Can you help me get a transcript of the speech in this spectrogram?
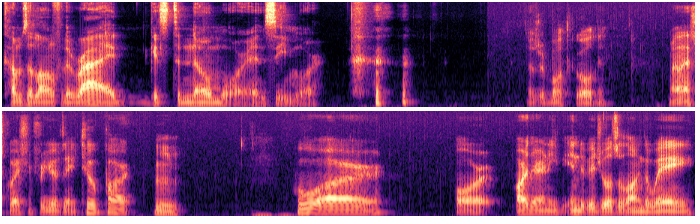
comes along for the ride gets to know more and see more. Those are both golden. My last question for you is a two part. Hmm. Who are or are there any individuals along the way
